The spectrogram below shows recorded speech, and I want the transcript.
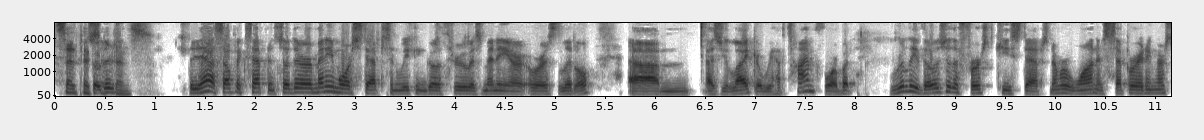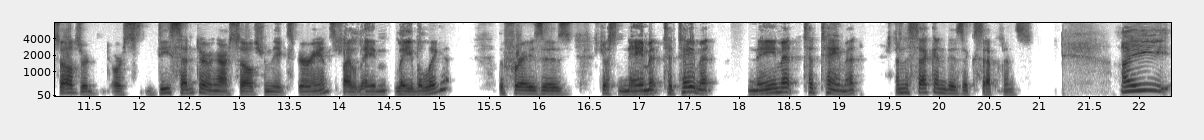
Self acceptance. So yeah self acceptance so there are many more steps and we can go through as many or, or as little um, as you like or we have time for but really those are the first key steps. Number one is separating ourselves or, or decentering ourselves from the experience by lab- labeling it. The phrase is just name it to tame it name it to tame it. And the second is acceptance. I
